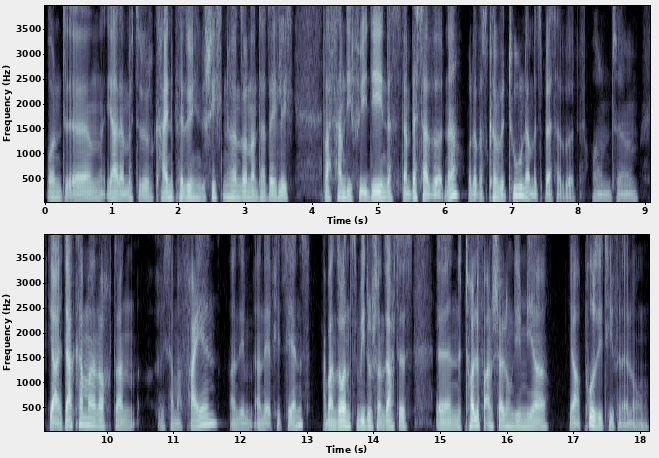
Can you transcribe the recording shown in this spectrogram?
und ähm, ja, dann möchtest du keine persönlichen Geschichten hören, sondern tatsächlich, was haben die für Ideen, dass es dann besser wird, ne? Oder was können wir tun, damit es besser wird? Und ähm, ja, da kann man noch dann ich sag mal, feilen an dem, an der Effizienz. Aber ansonsten, wie du schon sagtest, äh, eine tolle Veranstaltung, die mir ja positiv in Erinnerung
